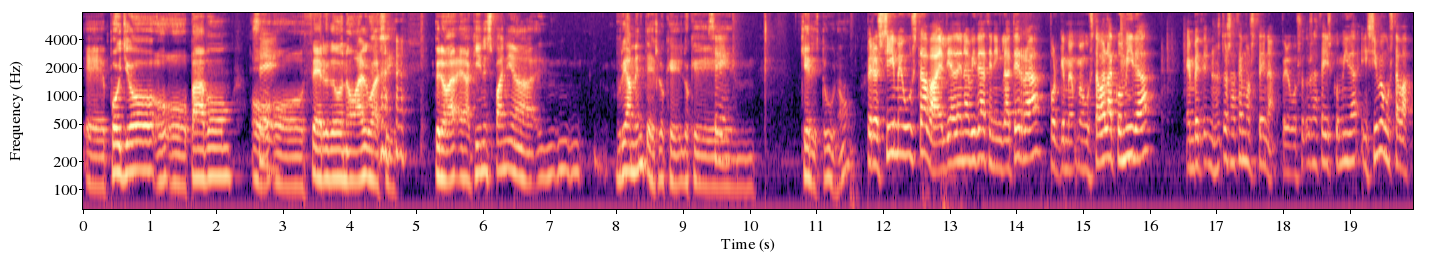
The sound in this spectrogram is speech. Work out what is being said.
eh, pollo o, o pavo o, Sí. o cerdo, no, algo así. Pero aquí en España mm, realmente es lo que, lo que Sí. mm, quieres tú, ¿no? Pero sí me gustaba el día de Navidad en Inglaterra porque me, me gustaba la comida. En vez de nosotros hacemos cena, pero vosotros hacéis comida y sí me gustaba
